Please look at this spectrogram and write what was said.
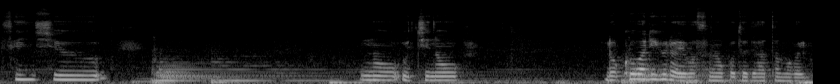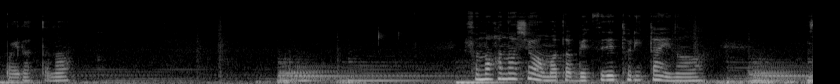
先週のうちの6割ぐらいはそのことで頭がいっぱいだったな。その話はまた別で撮りたいな。1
